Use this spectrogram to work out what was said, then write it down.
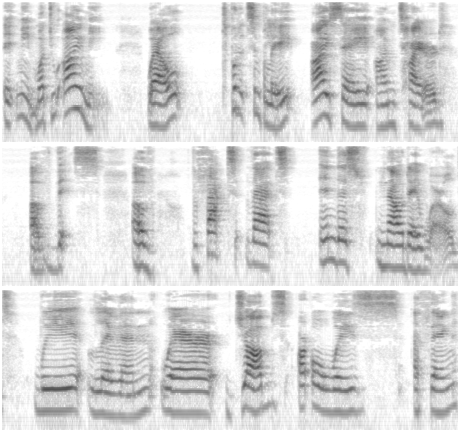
it mean? What do I mean? Well, to put it simply, I say I'm tired of this, of the fact that in this nowadays world we live in where jobs are always a thing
